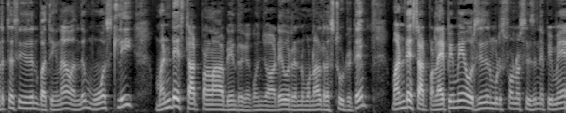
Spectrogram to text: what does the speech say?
அடுத்த சீசன் பார்த்திங்கன்னா வந்து மோஸ்ட்லி மண்டே ஸ்டார்ட் பண்ணலாம் அப்படின்னு இருக்கேன் கொஞ்சம் அப்படியே ஒரு ரெண்டு மூணு நாள் ரெஸ்ட் விட்டுட்டு மண்டே ஸ்டார்ட் பண்ணலாம். எப்பயுமே ஒரு சீசன் முடிச்சிட்டோன்னு ஒரு சீசன் எப்பயுமே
